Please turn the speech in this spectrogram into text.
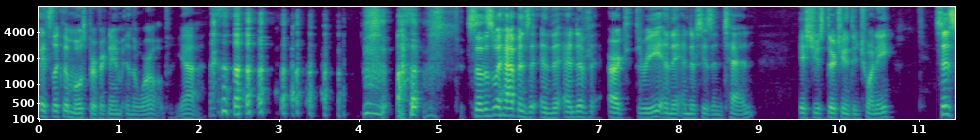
it's like the most perfect name in the world. Yeah. so this is what happens in the end of arc three and the end of season ten, issues thirteen through twenty. Since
